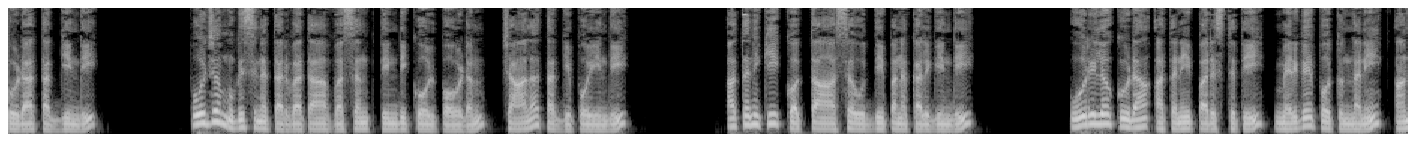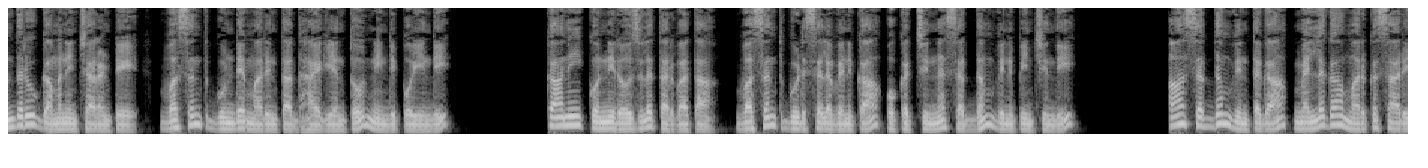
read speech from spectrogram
కూడా తగ్గింది. పూజ ముగిసిన తర్వాత వసంత్ తిండి కోల్పోవడం చాలా తగ్గిపోయింది. అతనికి కొత్త ఆశ ఉద్దీపన కలిగింది. ఊరిలో కూడా అతని పరిస్థితి మెరుగైపోతుందని అందరూ గమనించారంటే వసంత్ గుండె మరింత ధైర్యంతో నిండిపోయింది. కాని కొన్ని రోజుల తర్వాత వసంత్ గుడిసెల వెనుక ఒక చిన్న శబ్దం వినిపించింది. ఆ శబ్దం వింతగా మెల్లగా మరొకసారి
